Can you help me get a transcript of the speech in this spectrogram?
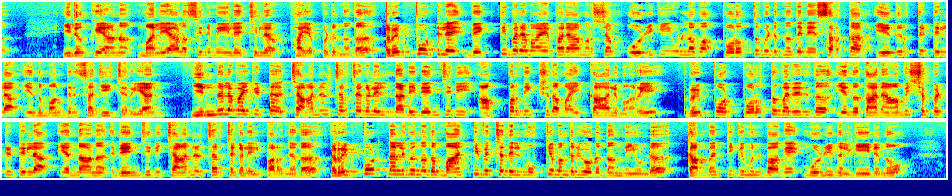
ഇതൊക്കെയാണ് മലയാള സിനിമയിലെ ചിലർ ഭയപ്പെടുന്നത്. റിപ്പോർട്ടിലെ വ്യക്തിപരമായ പരാമർശം ഒഴികെയുള്ളവ പുറത്തുവിടുന്നതിനെ സർക്കാർ എതിർത്തിട്ടില്ല എന്ന് മന്ത്രി സജി ചെറിയാൻ. ഇന്നലെ വൈകിട്ട് ചാനൽ ചർച്ചകളിൽ നടി രഞ്ജിനി അപ്രതീക്ഷിതമായി കാലുമാറി. റിപ്പോർട്ട് പുറത്തു വരരുത് എന്ന് താൻ ആവശ്യപ്പെട്ടിട്ടില്ല എന്നാണ് രഞ്ജിനി ചാനൽ ചർച്ചകളിൽ പറഞ്ഞത്. റിപ്പോർട്ട് നൽകുന്നത് മാറ്റിവെച്ചതിൽ മുഖ്യമന്ത്രിയോട് നന്ദിയുണ്ട്. കമ്മിറ്റിക്ക് മുൻപാകെ മൊഴി നൽകിയിരുന്നു.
